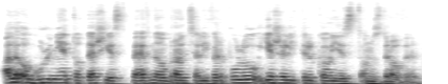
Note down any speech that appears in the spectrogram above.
ale ogólnie to też jest pewny obrońca Liverpoolu, jeżeli tylko jest on zdrowy.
